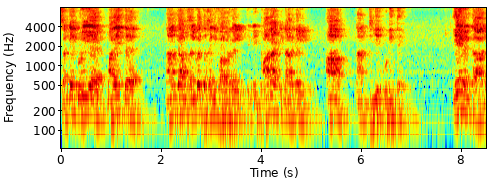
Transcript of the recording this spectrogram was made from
சங்கைக்குரிய மறைந்த நான்காம் கல்வத்து ஹலீஃபா அவர்கள் என்னை பாராட்டினார்கள். ஆம் நான் டீயை குடித்தேன். ஏனென்றால்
